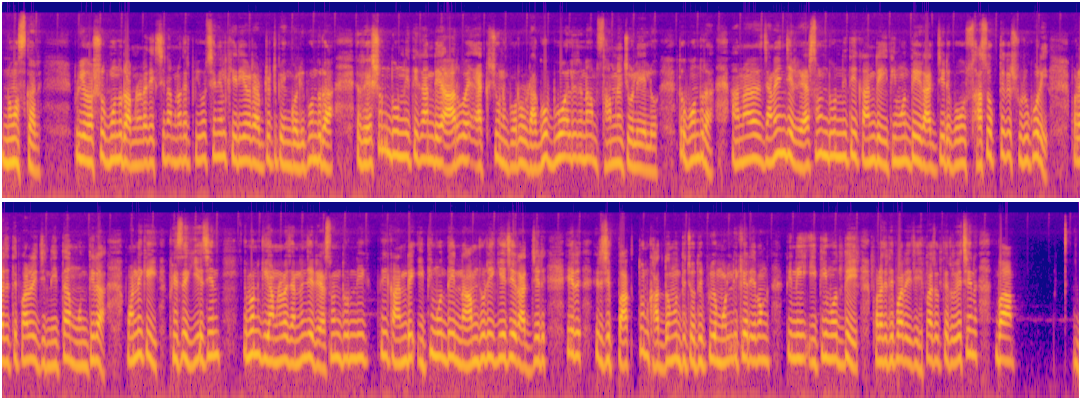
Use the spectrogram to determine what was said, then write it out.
নমস্কার প্রিয় দর্শক, বন্ধুরা, আপনারা দেখছেন আপনাদের প্রিয় চ্যানেল কেরিয়ার আপডেট বেঙ্গলি বন্ধুরা, রেশন দুর্নীতিকাণ্ডে আরও একজন বড় রাঘব বোয়ালের নাম সামনে চলে এলো। তো বন্ধুরা, আপনারা জানেন যে রেশন দুর্নীতি কাণ্ডে ইতিমধ্যেই রাজ্যের বহু শাসক থেকে শুরু করে বলা যেতে পারে যে নেতা, মন্ত্রীরা অনেকেই ফেঁসে গিয়েছেন। এমনকি আপনারা জানেন যে রেশন দুর্নীতি কাণ্ডে ইতিমধ্যেই নাম জড়িয়ে গিয়েছে রাজ্যের এর যে প্রাক্তন খাদ্যমন্ত্রী জ্যোতিপ্রিয় মল্লিকের এবং তিনি ইতিমধ্যে বলা যেতে পারে যে হেফাজতে রয়েছেন। বা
